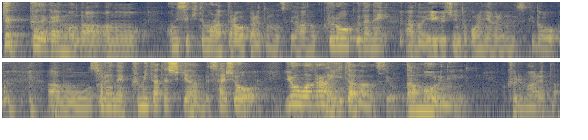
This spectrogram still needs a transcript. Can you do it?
でっかでかいもんなあのお店来てもらったら分かると思うんですけどあの黒奥がねあの入り口のところにあるんですけどあのそれね組み立て式なんで最初ようわからん板なんですよ。段ボールにくるまれた。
